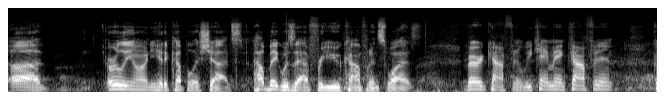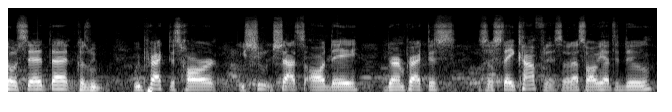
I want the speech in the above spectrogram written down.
Uh, early on, you hit a couple of shots. How big was that for you, confidence-wise? Very confident. We came in confident. Coach said that because we we practice hard. We shoot shots all day during practice. So stay confident. So that's all we had to do,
